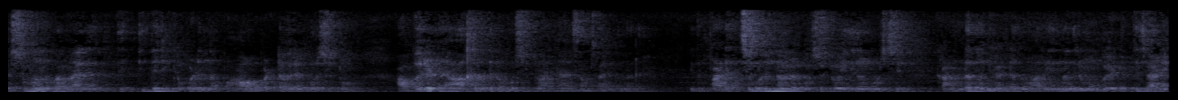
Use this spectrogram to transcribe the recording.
വിഷമം എന്ന് പറഞ്ഞാൽ തെറ്റിദ്ധരിക്കപ്പെടുന്ന പാവപ്പെട്ടവരെ കുറിച്ചിട്ടും അവരുടെ ആഹൃതത്തിനെ കുറിച്ചിട്ടുമാണ് ഞാൻ സംസാരിക്കുന്നത്. ഇത് പടച്ചു വിടുന്നവരെ കുറിച്ചിട്ടോ ഇതിനെ കുറിച്ച് കണ്ടതും കേട്ടതും അറിയുന്നതിന് മുമ്പ് എടുത്തു ചാടി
